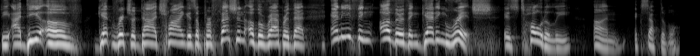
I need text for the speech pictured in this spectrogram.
The idea of get rich or die trying is a profession of the rapper that anything other than getting rich is totally unacceptable.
